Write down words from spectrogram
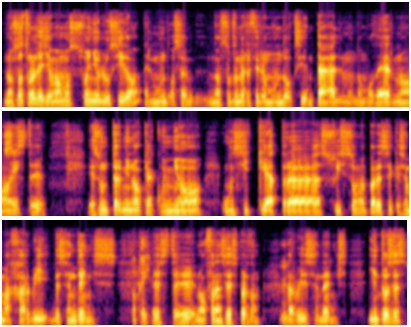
nosotros le llamamos sueño lúcido, el mundo, o sea, nosotros me refiero al mundo occidental, el mundo moderno, Sí. este, es un término que acuñó un psiquiatra suizo, me parece que se llama Harvey Desendenis. Ok. Este, no, francés, perdón. Harvey Desendenis. Y entonces,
